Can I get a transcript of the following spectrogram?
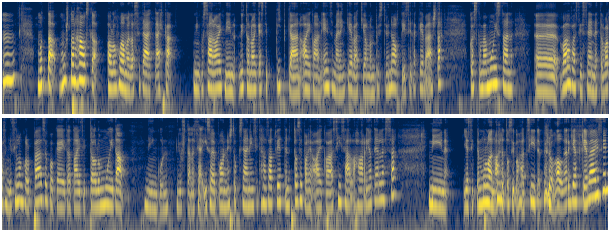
Mm. Mutta musta on hauska ollut huomata sitä, että ehkä niin kuin sanoit, niin nyt on oikeasti pitkään aikaan ensimmäinen kevät, jolloin pystyy nauttimaan sitä keväästä. Koska mä muistan ö, vahvasti sen, että varsinkin silloin kun on ollut pääsykokeita tai sitten on ollut muita niin kuin just tällaisia isoja ponnistuksia, niin sittenhän sä oot viettänyt tosi paljon aikaa sisällä harjoitellessa, niin ja sitten mulla on aina tosi pahat siitepölyallergiat keväisin,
